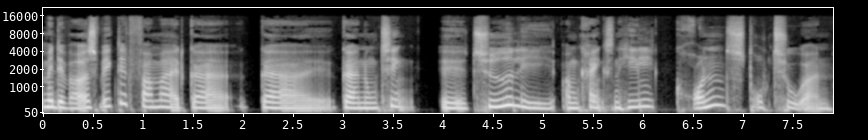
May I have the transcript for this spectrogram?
men det var også vigtigt for mig at gøre, gøre, gøre nogle ting øh, tydelige omkring sådan hele grundstrukturen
